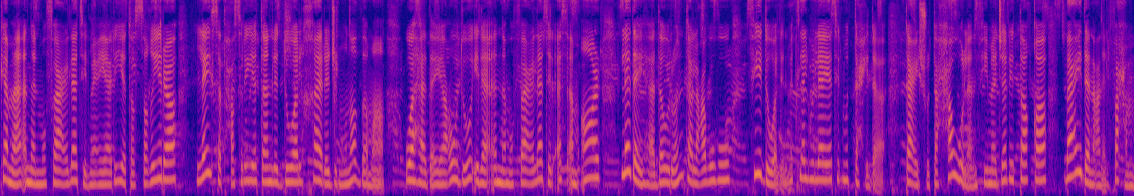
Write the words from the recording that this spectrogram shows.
كما أن المفاعلات المعيارية الصغيرة ليست حصرية للدول خارج المنظمة وهذا يعود إلى أن مفاعلات ال SMR لديها دور تلعبه في دول مثل الولايات المتحدة تعيش تحولا في مجال الطاقة بعيدا عن الفحم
